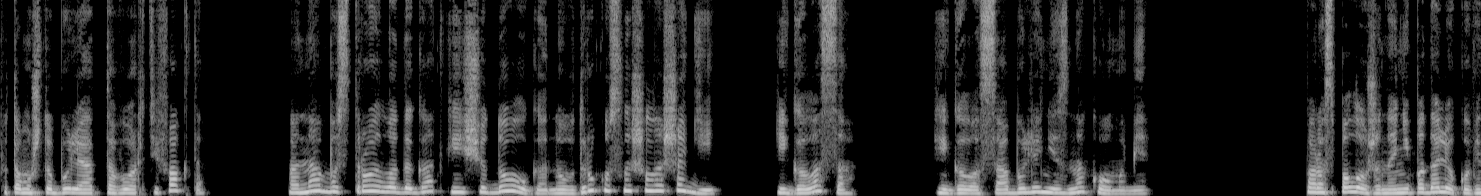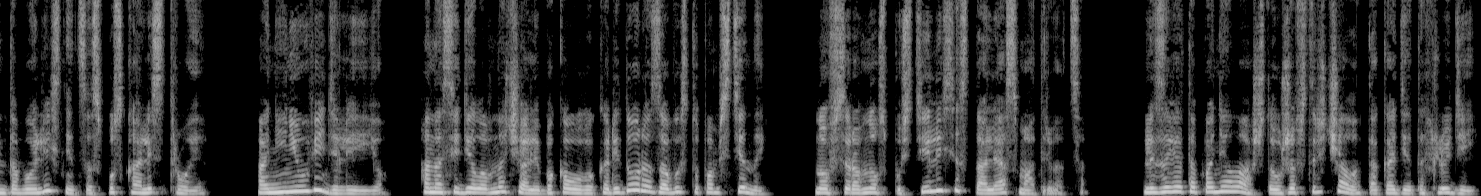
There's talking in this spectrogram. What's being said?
потому что были от того артефакта? Она бы строила догадки еще долго, но вдруг услышала шаги и голоса. И голоса были незнакомыми. По расположенной неподалеку винтовой лестнице спускались трое. Они не увидели ее. Она сидела в начале бокового коридора за выступом стены, но все равно спустились и стали осматриваться. Лизавета поняла, что уже встречала так одетых людей.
